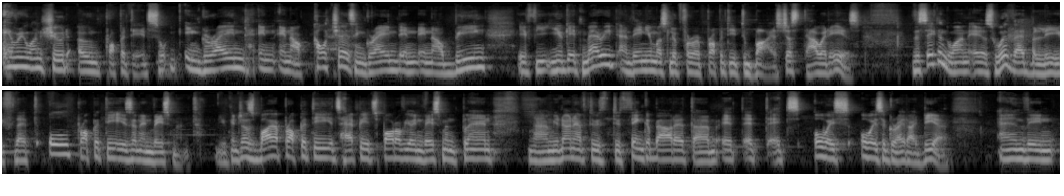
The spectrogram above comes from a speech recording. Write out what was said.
everyone should own property. It's ingrained in, in our culture, it's ingrained in, in our being. If you, you get married and then you must look for a property to buy, it's just how it is. The second one is with that belief that all property is an investment. You can just buy a property, it's happy, it's part of your investment plan. Um, you don't have to, to think about it. Um, it, it. It's always, always a great idea. And then,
